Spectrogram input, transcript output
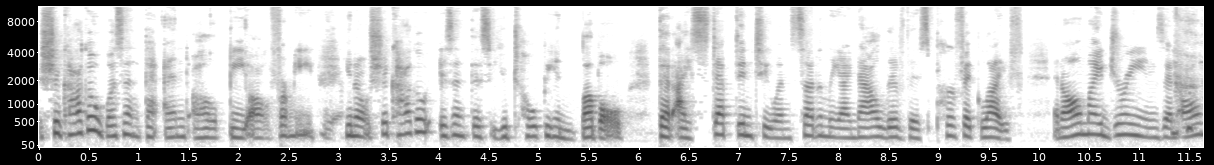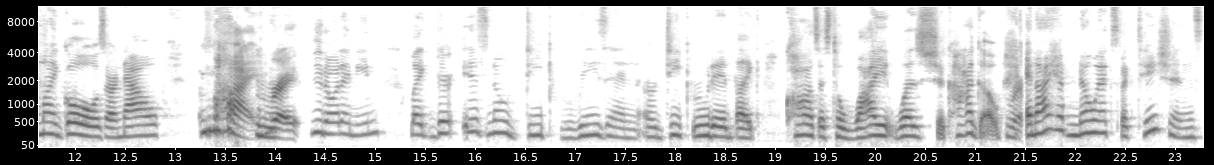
Chicago wasn't the end all be all for me. Yeah. You know, Chicago isn't this utopian bubble that I stepped into and suddenly I now live this perfect life and all my dreams and all my goals are now mine. Right. You know what I mean? Like there is no deep reason or deep rooted like cause as to why it was Chicago. Right. And I have no expectations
